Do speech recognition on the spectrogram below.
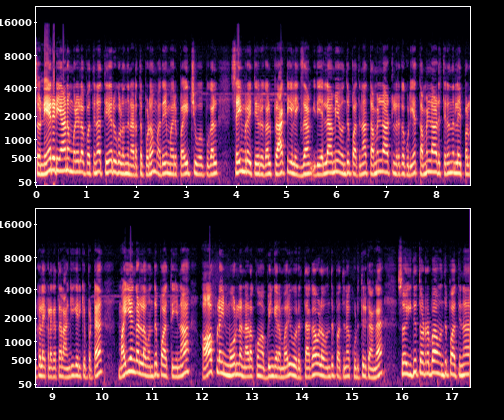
ஸோ நேரடியான முறையில் பார்த்தீங்கன்னா தேர்வுகள் வந்து நடத்தப்படும். அதே மாதிரி பயிற்சி வகுப்புகள் செய்முறை தேர்வுகள் ப்ராக்டிக்கல் எக்ஸாம் இது எல்லாமே வந்து பார்த்தீங்கன்னா தமிழ்நாட்டில் இருக்கக்கூடிய தமிழ்நாடு திறந்தநிலை பல்கலைக்கழகத்தால் அங்கீகரிக்கப்பட்ட மையங்களில் வந்து பார்த்தீங்கன்னா ஆஃப்லைன் மோடில் நடக்கும் அப்படிங்கிற மாதிரி ஒரு தகவலை வந்து பார்த்தீங்கன்னா கொடுத்துருக்காங்க. ஸோ இது தொடர்பாக வந்து பார்த்தீங்கன்னா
